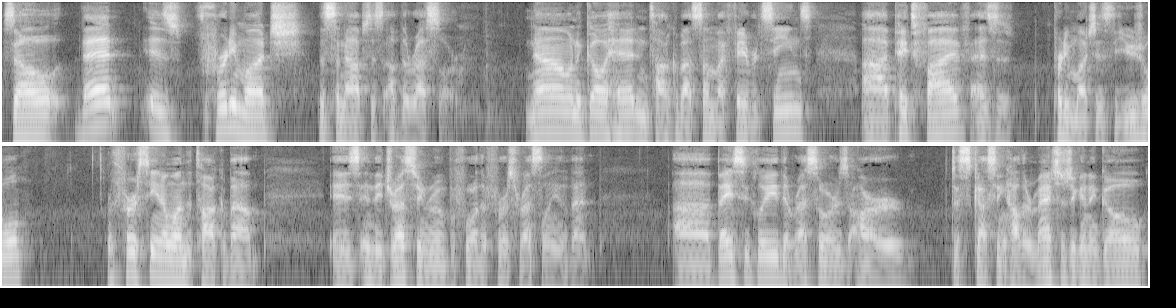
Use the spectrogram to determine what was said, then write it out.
So that is pretty much the synopsis of The Wrestler. Now I'm going to go ahead and talk about some of my favorite scenes. Uh, I picked five as pretty much as the usual. The first scene I wanted to talk about is in the dressing room before the first wrestling event. Uh, basically, the wrestlers are discussing how their matches are going to go.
